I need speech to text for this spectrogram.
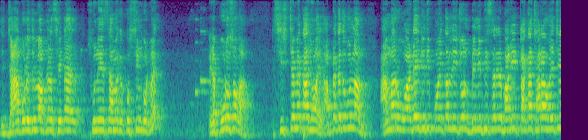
যে যা বলে দিল আপনারা সেটা শুনে এসে আমাকে কোশ্চিন করবেন এটা পৌরসভা সিস্টেমে কাজ হয়। আপনাকে তো বললাম, আমার ওয়ার্ডে যদি পঁয়তাল্লিশ জন বেনিফিশিয়ারির বাড়ির টাকা ছাড়া হয়েছে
